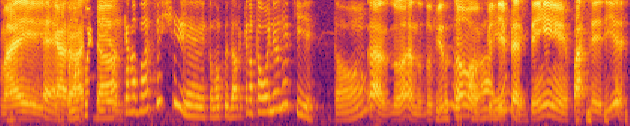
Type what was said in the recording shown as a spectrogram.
mas, é, cara, toma cuidado que... que... ela vai assistir, hein? Toma cuidado que ela tá olhando aqui. Então. Ah, não, não duvido não. Felipe, aí, assim, parceria.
